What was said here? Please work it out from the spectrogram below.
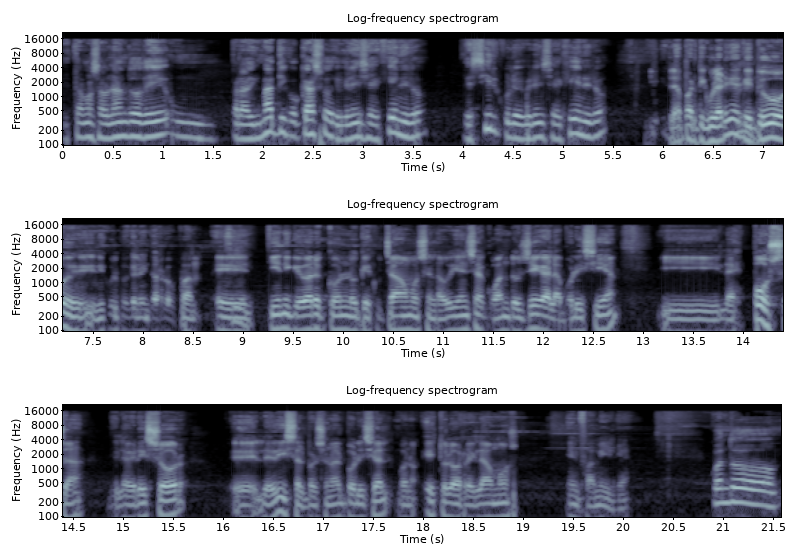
Estamos hablando de un paradigmático caso de violencia de género, de círculo de violencia de género. La particularidad que tuvo, y disculpe que lo interrumpa, tiene que ver con lo que escuchábamos en la audiencia cuando llega la policía y la esposa del agresor eh, le dice al personal policial, bueno, esto lo arreglamos en familia. Cuando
